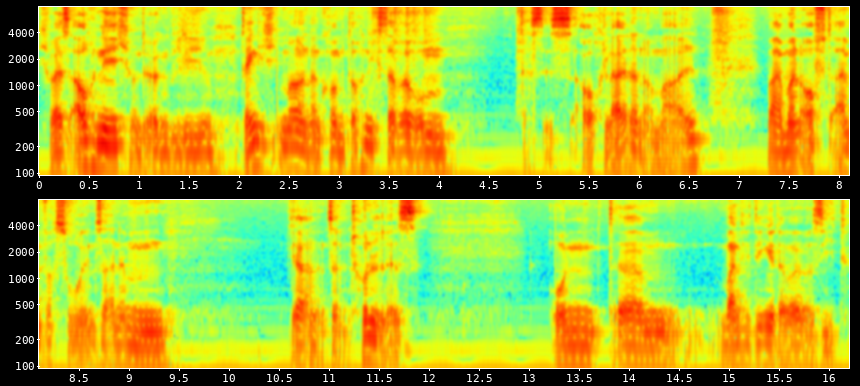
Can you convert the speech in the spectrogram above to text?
ich weiß auch nicht und irgendwie denke ich immer und dann kommt doch nichts dabei rum. Das ist auch leider normal, weil man oft einfach so in seinem, ja, in seinem Tunnel ist und ähm, manche Dinge dabei übersieht.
